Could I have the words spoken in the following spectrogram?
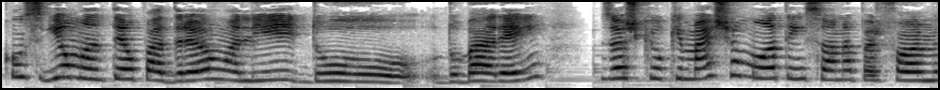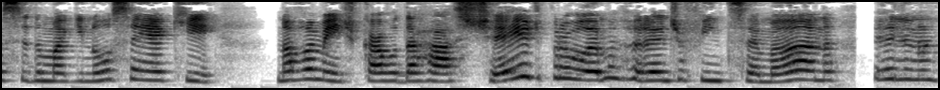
Conseguiu manter o padrão ali do, do Bahrein. Mas acho que o que mais chamou a atenção na performance do Magnussen é que, novamente, o carro da Haas cheio de problemas durante o fim de semana. Ele não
